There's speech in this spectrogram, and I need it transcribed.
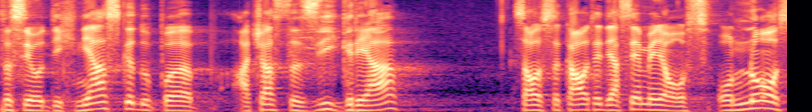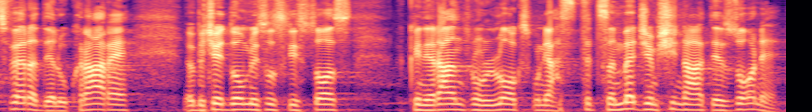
să se odihnească după această zi grea sau să caute de asemenea o, o nouă sferă de lucrare. De obicei, Domnul Iisus Hristos, când era într-un loc, spunea să mergem și în alte zone.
